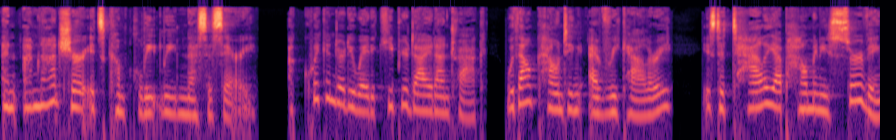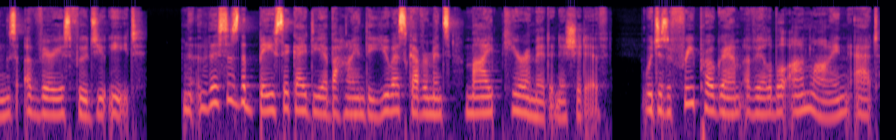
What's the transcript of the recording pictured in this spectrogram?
And I'm not sure it's completely necessary. A quick and dirty way to keep your diet on track without counting every calorie is to tally up how many servings of various foods you eat. This is the basic idea behind the US government's My Pyramid initiative which is a free program available online at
